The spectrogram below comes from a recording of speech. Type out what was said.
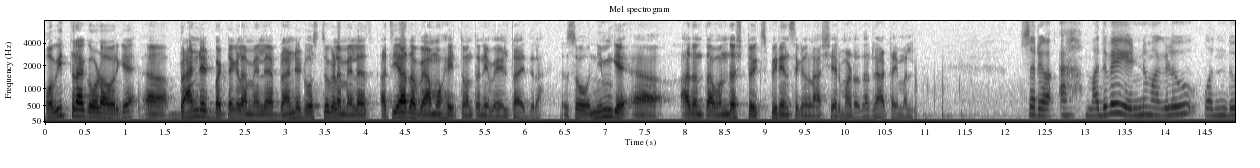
ಪವಿತ್ರ ಗೌಡ ಅವರಿಗೆ ಬ್ರ್ಯಾಂಡೆಡ್ ಬಟ್ಟೆಗಳ ಮೇಲೆ ಬ್ರ್ಯಾಂಡೆಡ್ ವಸ್ತುಗಳ ಮೇಲೆ ಅತಿಯಾದ ವ್ಯಾಮೋಹ ಇತ್ತು ಅಂತ ನೀವು ಹೇಳ್ತಾ ಇದ್ದೀರಾ. ಸೊ ನಿಮಗೆ ಆದಂಥ ಒಂದಷ್ಟು ಎಕ್ಸ್ಪೀರಿಯೆನ್ಸ್ಗಳನ್ನ ಶೇರ್ ಮಾಡೋದಾದ್ರೆ ಆ ಟೈಮಲ್ಲಿ ಸರಿ ಮದುವೆ ಹೆಣ್ಣು ಮಗಳು ಒಂದು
